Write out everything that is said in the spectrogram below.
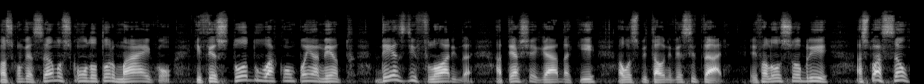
Nós conversamos com o Dr. Maicon, que fez todo o acompanhamento, desde Flórida até a chegada aqui ao hospital universitário. Ele falou sobre a situação,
